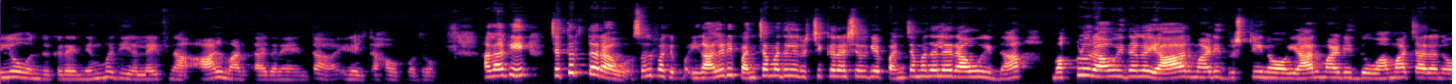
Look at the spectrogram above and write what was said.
ಇಲ್ಲೋ ಒಂದು ಕಡೆ ನೆಮ್ಮದಿಯ ಲೈಫ್ನ ಹಾಳ್ ಮಾಡ್ತಾ ಇದ್ದಾನೆ ಅಂತ ಹೇಳ್ತಾ ಹೋಗ್ಬೋದು. ಹಾಗಾಗಿ ಚತುರ್ಥ ರಾವು ಸ್ವಲ್ಪ ಈಗ ಆಲ್ರೆಡಿ ಪಂಚಮದಲ್ಲಿ ವೃಶ್ಚಿಕ ರಾಶಿಯವರಿಗೆ ಪಂಚಮದಲ್ಲೇ ರಾವು ಇದ್ದ, ಮಕ್ಕಳು ರಾವು ಇದ್ದಾಗ ಯಾರು ಮಾಡಿದ ದೃಷ್ಟಿನೋ, ಯಾರು ಮಾಡಿದ್ದು ವಾಮಾಚಾರನೋ,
